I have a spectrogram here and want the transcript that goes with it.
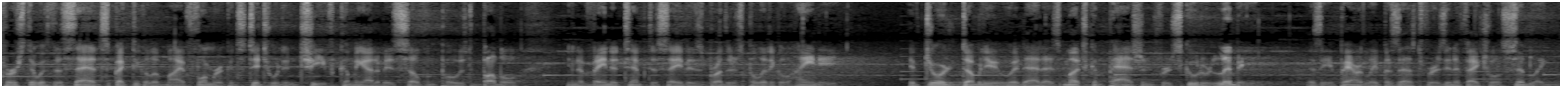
First, there was the sad spectacle of my former constituent in chief coming out of his self imposed bubble in a vain attempt to save his brother's political hiney. If George W. had had as much compassion for Scooter Libby as he apparently possessed for his ineffectual sibling,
